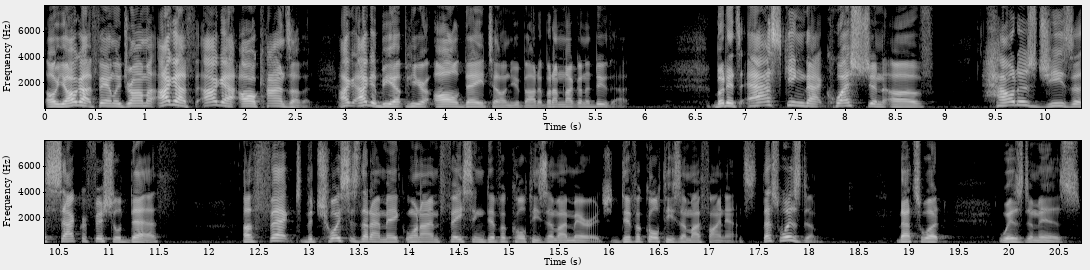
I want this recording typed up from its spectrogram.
Oh, y'all got family drama? I got, I got all kinds of it. I, I could be up here all day telling you about it, but I'm not going to do that. But it's asking that question of how does Jesus' sacrificial death affect the choices that I make when I'm facing difficulties in my marriage, difficulties in my finance. That's wisdom. That's what wisdom is.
